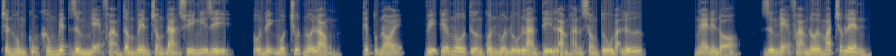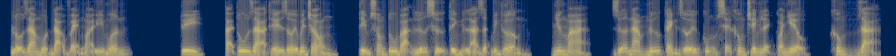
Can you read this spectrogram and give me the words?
trần hùng cũng không biết dừng nhẹ phàm tâm bên trong đang suy nghĩ gì, ổn định một chút nỗi lòng, tiếp tục nói, vị kia ngô tướng quân muốn đủ lan tỷ làm hắn song tu bạn lữ. Nghe đến đó, dừng nhẹ phàm đôi mắt chớp lên, lộ ra một đạo vẻ ngoài ý muốn. Tuy, tại tu giả thế giới bên trong, tìm song tu bạn lữ sự tình là rất bình thường, nhưng mà, giữa nam nữ cảnh giới cũng sẽ không chênh lệch quá nhiều. Không, giả,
